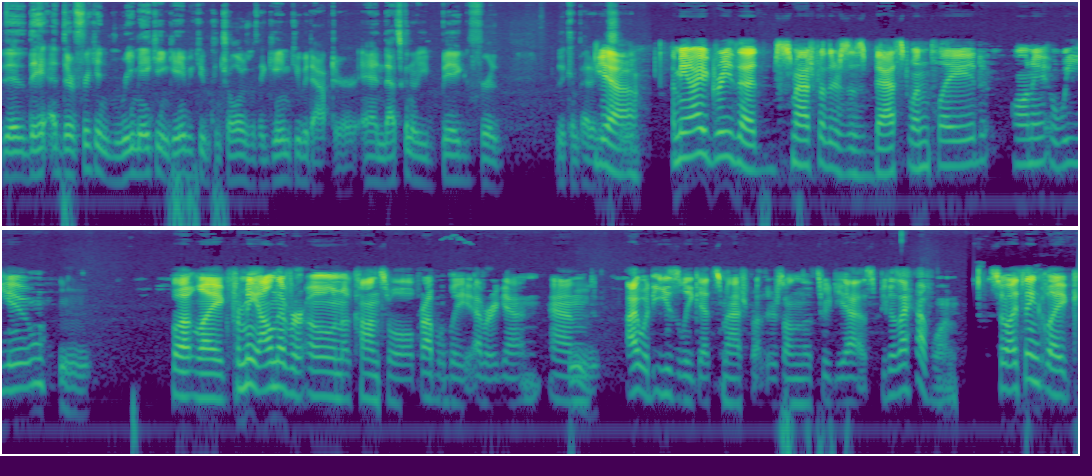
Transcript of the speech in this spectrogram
They, they they're freaking remaking GameCube controllers with a GameCube adapter, and that's gonna be big for the competitive. Yeah. scene. I mean, I agree that Smash Brothers is best when played on a Wii U, Mhm. but like for me, I'll never own a console probably ever again, and Mm. I would easily get Smash Brothers on the 3DS because I have one. So I think like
